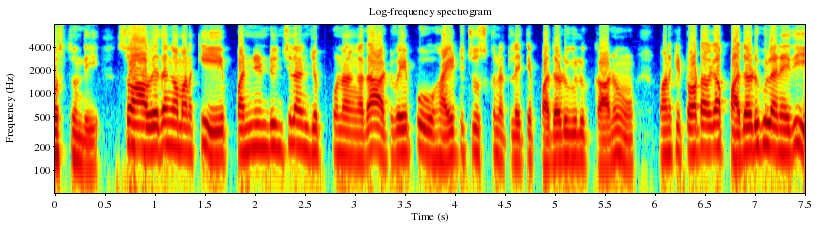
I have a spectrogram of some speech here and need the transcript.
వస్తుంది. సో ఆ విధంగా మనకి పన్నెండు ఇంచులు అని చెప్పుకున్నాం కదా అటువైపు హైట్ చూసుకున్నట్లయితే పది అడుగులకు కాను మనకి టోటల్గా పది అడుగులు అనేది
